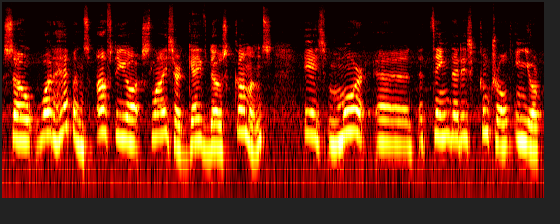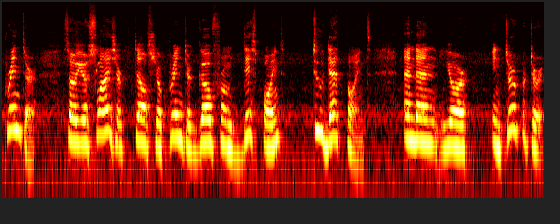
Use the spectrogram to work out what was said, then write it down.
So what happens after your slicer gave those commands is more uh, a thing that is controlled in your printer. So your slicer tells your printer go from this point to that point. And then your interpreter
